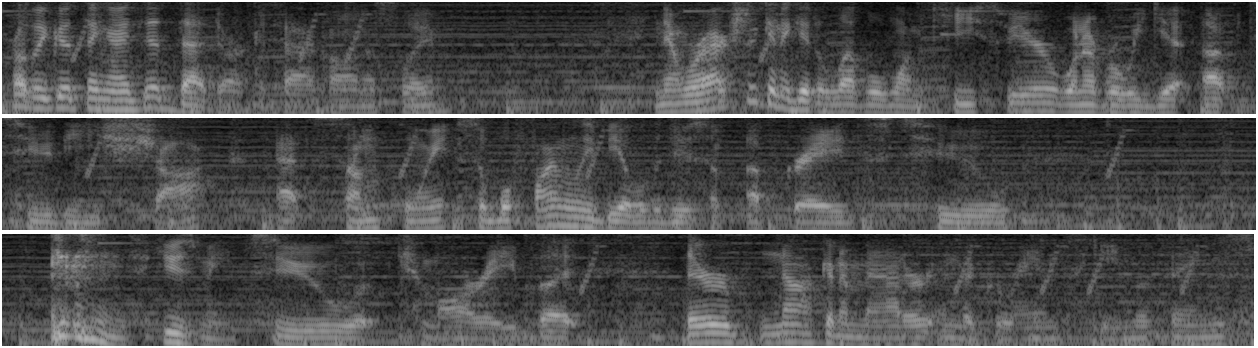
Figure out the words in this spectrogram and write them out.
Probably a good thing I did that dark attack, honestly. Now we're actually going to get a level 1 Key Sphere whenever we get up to the shop at some point, so we'll finally be able to do some upgrades to excuse me, to Kimahri, but they're not going to matter in the grand scheme of things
